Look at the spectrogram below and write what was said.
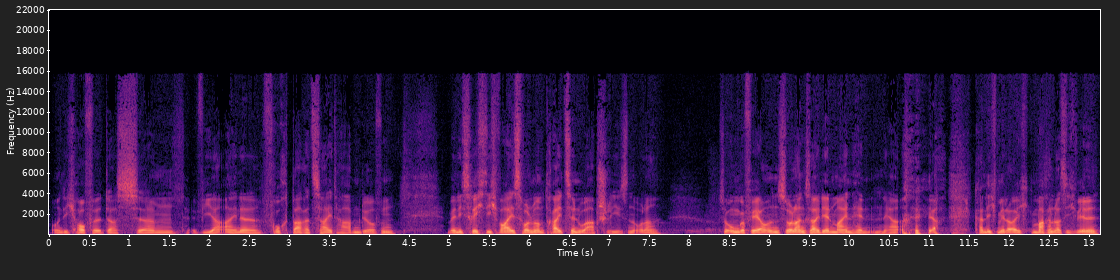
Und ich hoffe, dass ähm, wir eine fruchtbare Zeit haben dürfen. Wenn ich es richtig weiß, wollen wir um 13 Uhr abschließen, oder? So ungefähr. Und so lange seid ihr in meinen Händen. Ja. ja, kann ich mit euch machen, was ich will.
